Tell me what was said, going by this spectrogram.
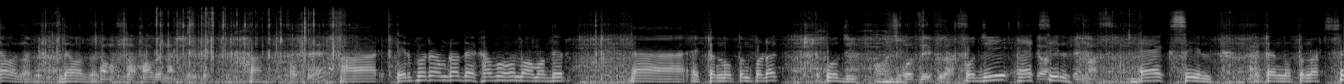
দেওয়া যাবে। দেওয়া যাবে। সমস্যা হবে না সেই হ্যাঁ। আর এরপরে আমরা দেখাবো হলো আমাদের একটা নতুন product OG OG glass OG এক্সিল এক্সিল এটা নতুন আসছে।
